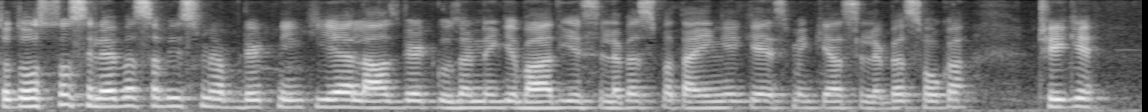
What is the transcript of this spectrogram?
तो दोस्तों सिलेबस अभी इसमें अपडेट नहीं किया लास्ट डेट गुजरने के बाद ये सिलेबस बताएँगे कि इसमें क्या सिलेबस होगा। ठीक है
